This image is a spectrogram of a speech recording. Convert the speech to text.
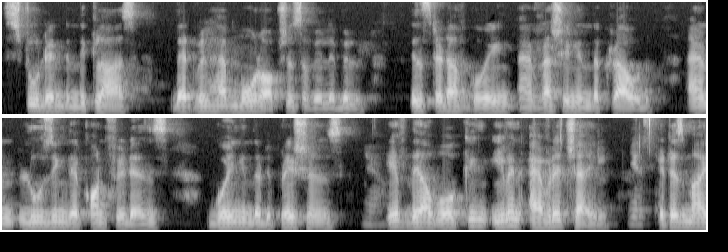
student in the class that will have more options available instead of going and rushing in the crowd and losing their confidence going in the depressions Yeah. if they are working even average child Yes. it is my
